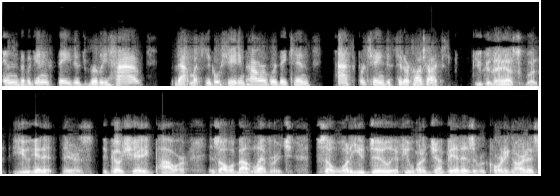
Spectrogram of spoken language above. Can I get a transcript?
in the beginning stages really have that much negotiating power where they can ask for changes to their contracts? You can ask, but you hit it. There's negotiating power is all about leverage. So what do you do if you want to jump in as a recording artist?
